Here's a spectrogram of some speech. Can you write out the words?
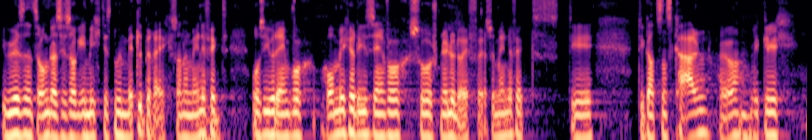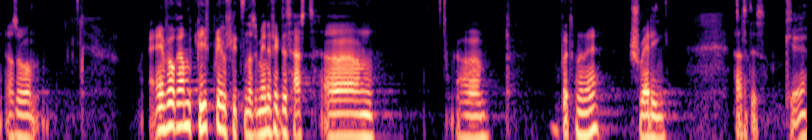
ich würde jetzt nicht sagen, dass ich sage, ich möchte das nur im Metal-Bereich, sondern im mhm. Endeffekt, was ich halt einfach haben möchte, ist einfach so schnelle Läufe. Also im Endeffekt die, die ganzen Skalen, ja, mhm. wirklich, also einfach am Griffbrill sitzen. Also im Endeffekt, das heißt, ähm, äh, fällt mir nicht Shredding heißt das. Okay.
